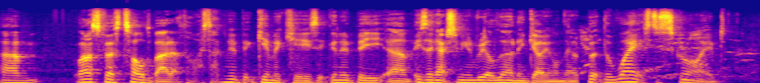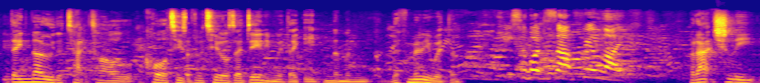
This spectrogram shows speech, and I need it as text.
Um, when I was first told about it, I thought, is that going to be a bit gimmicky? Is it going to be, um, is there actually any real learning going on there? But the way it's described, they know the tactile qualities of the materials they're dealing with. They've eaten them and they're familiar with them. So, what does that feel like? But actually,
